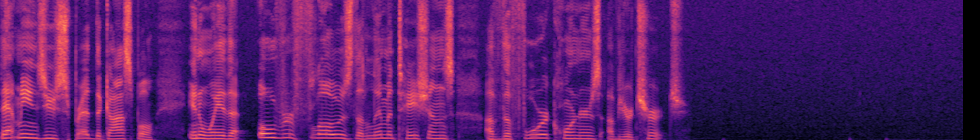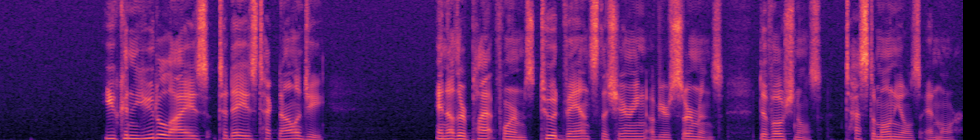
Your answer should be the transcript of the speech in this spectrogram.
That means you spread the gospel in a way that overflows the limitations of the four corners of your church. You can utilize today's technology and other platforms to advance the sharing of your sermons, devotionals, testimonials, and more.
